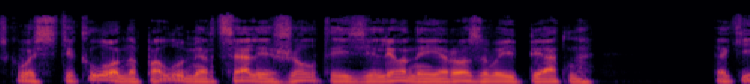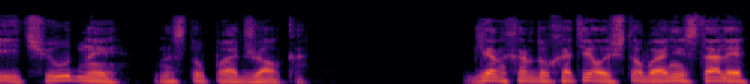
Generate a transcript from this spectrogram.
сквозь стекло, на полу мерцали желтые, зеленые и розовые пятна. Такие чудные, наступать жалко. Генхарду хотелось, чтобы они стали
